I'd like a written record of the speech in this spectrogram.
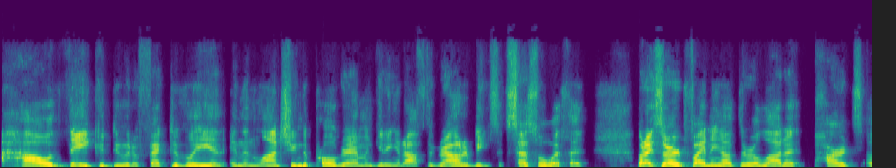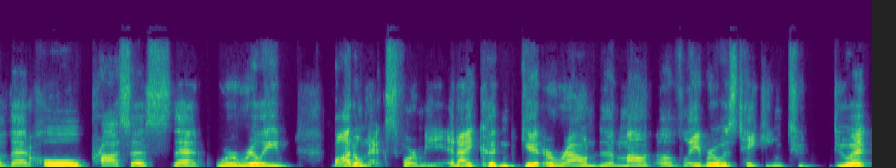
how they could do it effectively and, and, then launching the program and getting it off the ground and being successful with it. But i started finding out there were a lot of parts of that whole process that were really bottlenecks for me and i couldn't get around the amount of labor it was taking to do it.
